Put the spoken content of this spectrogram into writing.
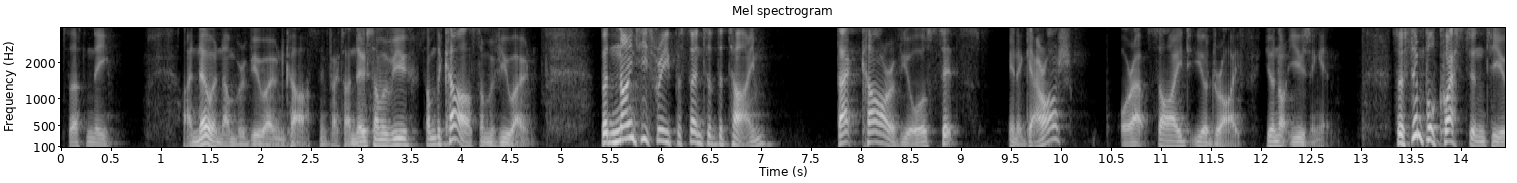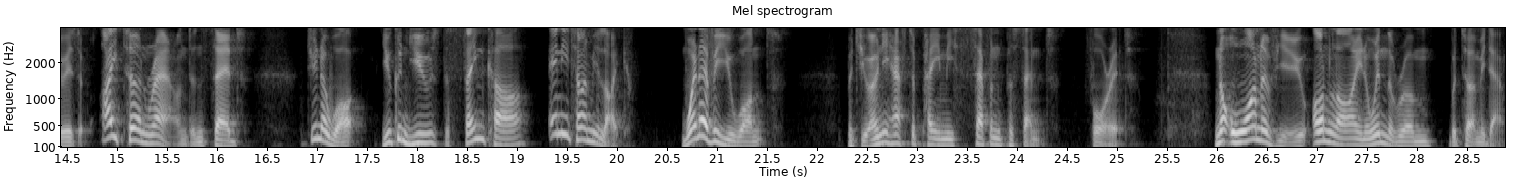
certainly I know a number of you own cars. In fact, I know some of you, some of the cars some of you own. But 93% of the time, that car of yours sits in a garage or outside your drive. You're not using it. So, a simple question to you is I turn round and said, Do you know what? You can use the same car anytime you like, whenever you want, but you only have to pay me 7% for it. Not one of you, online or in the room, would turn me down.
